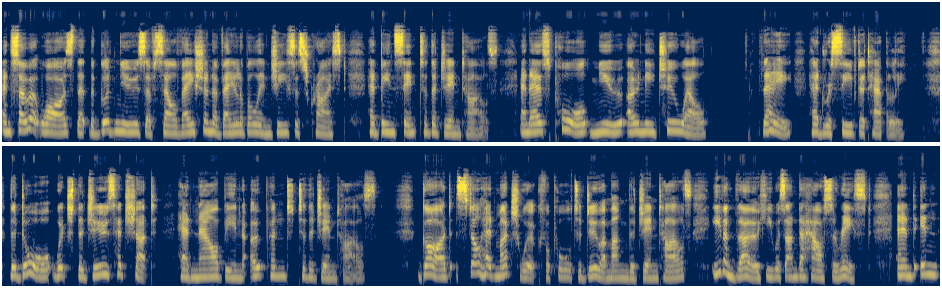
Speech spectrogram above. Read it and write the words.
And so it was that the good news of salvation available in Jesus Christ had been sent to the Gentiles. And as Paul knew only too well, they had received it happily. The door which the Jews had shut had now been opened to the Gentiles. God still had much work for Paul to do among the Gentiles, even though he was under house arrest. And in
